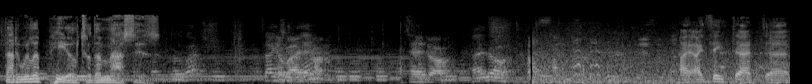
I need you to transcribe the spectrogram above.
that will appeal to the masses? You're welcome. Head off. I, I think that uh,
